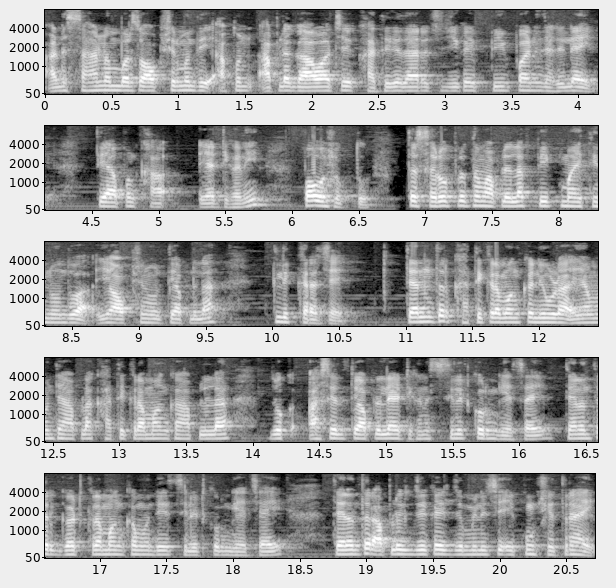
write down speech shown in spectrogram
आणि सहा नंबरचा ऑप्शनमध्ये आपण आपल्या गावाचे खातेदाराची जी काही पीक पाणी झालेली आहे ते आपण खा या ठिकाणी पाहू शकतो. तर सर्वप्रथम आपल्याला पीक माहिती नोंदवा या ऑप्शनवरती आपल्याला क्लिक करायचे आहे. त्यानंतर खाते क्रमांक निवडा. यामध्ये आपला खाते क्रमांक आपल्याला जो असेल तो आपल्याला या ठिकाणी सिलेक्ट करून घ्यायचा आहे. त्यानंतर गट क्रमांकामध्ये सिलेक्ट करून घ्यायचे आहे. त्यानंतर आपले जे काही जमिनीचे एकूण क्षेत्र आहे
